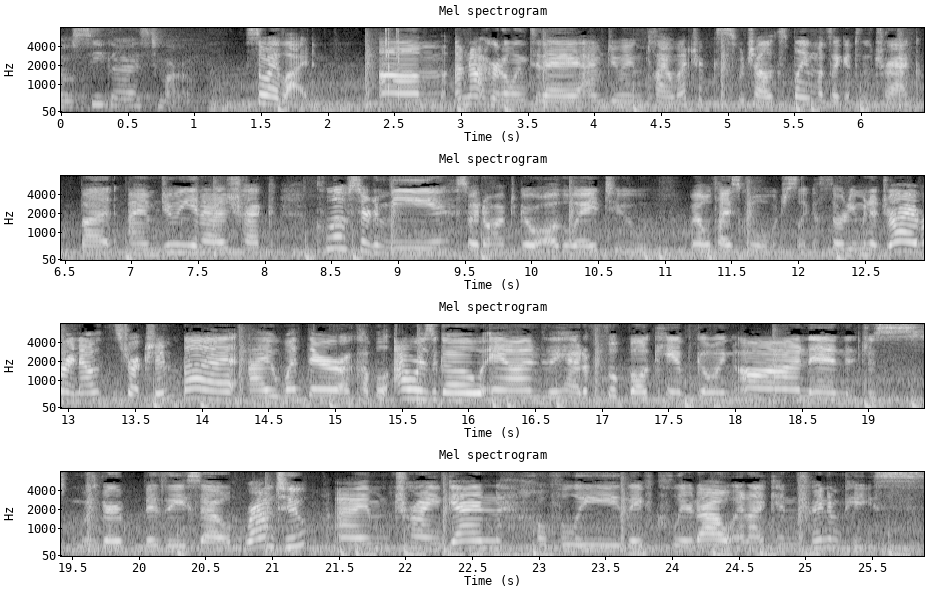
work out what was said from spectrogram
I will see you guys tomorrow. So I lied. Um, I'm not hurdling today. I'm doing plyometrics, which I'll explain once I get to the track, but I'm doing it at a track closer to me, so I don't have to go all the way to my old high school, which is like a 30 minute drive right now with instruction. But I went there a couple hours ago and they had a football camp going on and it just was very busy. So round two, I'm trying again. Hopefully they've cleared out and I can train in peace.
